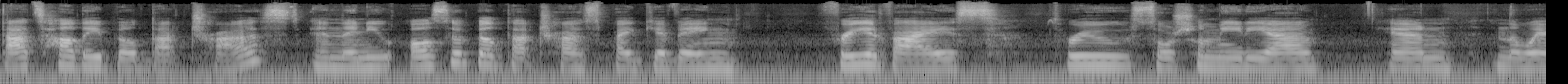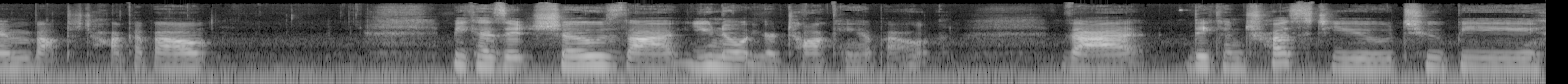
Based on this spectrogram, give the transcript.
that's how they build that trust. And then you also build that trust by giving free advice through social media and in the way I'm about to talk about because it shows that you know what you're talking about, that they can trust you to be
